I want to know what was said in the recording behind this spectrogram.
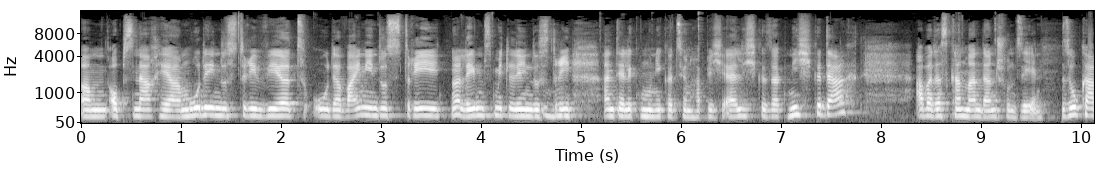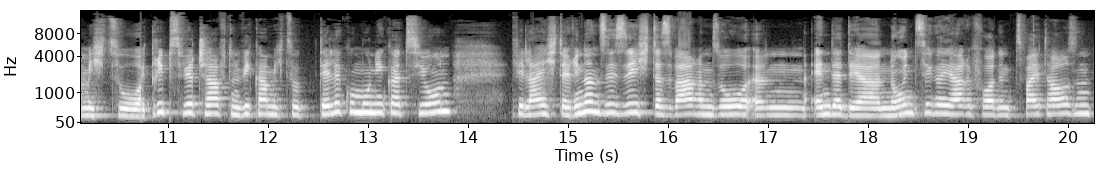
Ähm, Ob es nachher Modeindustrie wird oder Weinindustrie, ne, Lebensmittelindustrie, mhm. an Telekommunikation habe ich ehrlich gesagt nicht gedacht. Aber das kann man dann schon sehen. So kam ich zur Betriebswirtschaft und wie kam ich zur Telekommunikation? Vielleicht erinnern Sie sich, das waren so ähm, Ende der 90er Jahre vor den 2000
